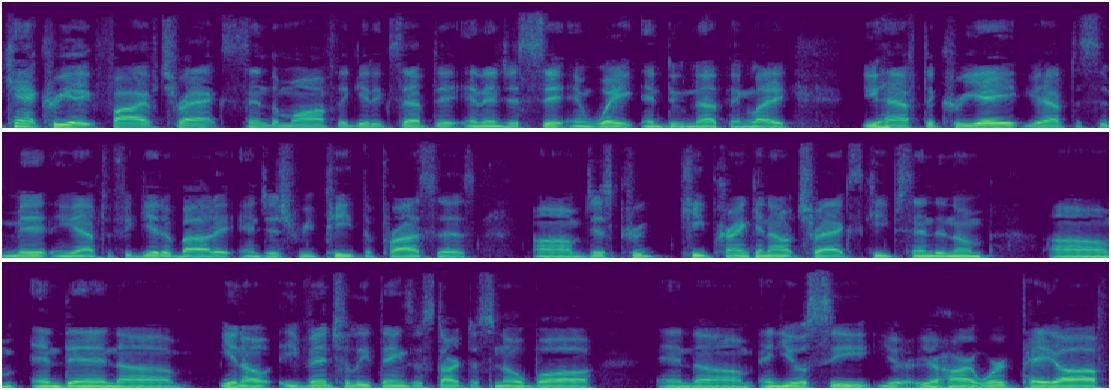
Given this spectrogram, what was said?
can't create five tracks, send them off, they get accepted, and then just sit and wait and do nothing. Like you have to create, you have to submit, and you have to forget about it and just repeat the process. Um, just cr- keep cranking out tracks, keep sending them, um, and then um, you know eventually things will start to snowball, and um, and you'll see your your hard work pay off.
